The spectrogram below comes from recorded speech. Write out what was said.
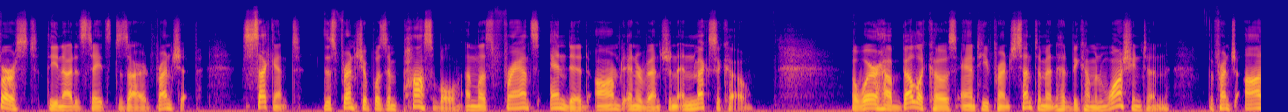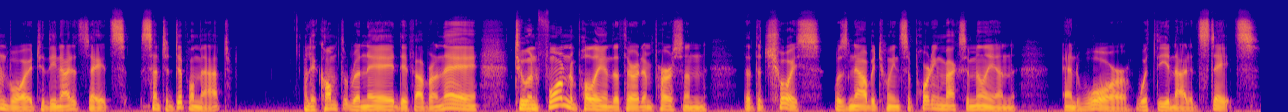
First, the United States desired friendship. Second, this friendship was impossible unless France ended armed intervention in Mexico. Aware how bellicose anti French sentiment had become in Washington, the French envoy to the United States sent a diplomat, Le Comte René de Favreney, to inform Napoleon III in person that the choice was now between supporting Maximilian and war with the United States.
